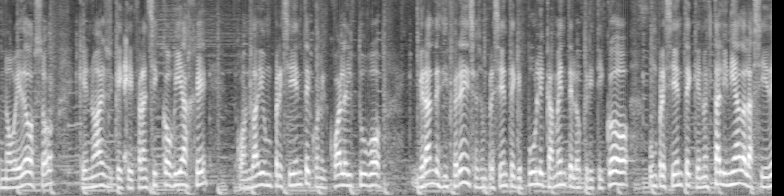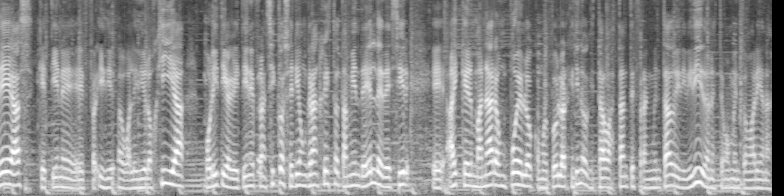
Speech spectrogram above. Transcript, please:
novedoso que, no hay, que, que Francisco viaje cuando hay un presidente con el cual él tuvo grandes diferencias, un presidente que públicamente lo criticó, un presidente que no está alineado a las ideas que tiene o a la ideología política que tiene Francisco, sería un gran gesto también de él de decir eh, hay que hermanar a un pueblo como el pueblo argentino que está bastante fragmentado y dividido en este momento, Mariana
